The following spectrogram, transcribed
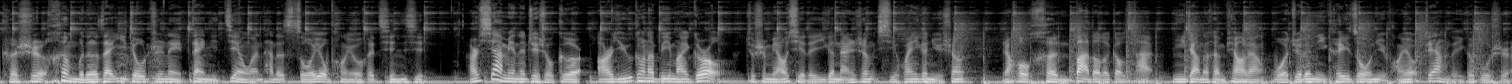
可是恨不得在一周之内带你见完他的所有朋友和亲戚。而下面的这首歌《Are You Gonna Be My Girl》就是描写的一个男生喜欢一个女生，然后很霸道的告诉她：“你长得很漂亮，我觉得你可以做我女朋友。”这样的一个故事。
